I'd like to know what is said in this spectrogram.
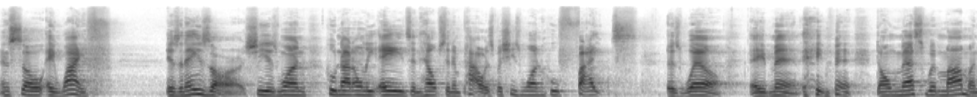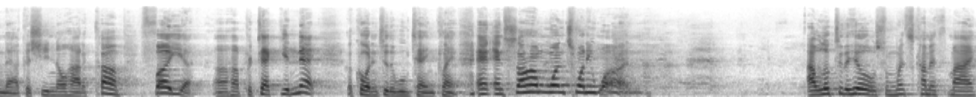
And so a wife is an Azar. She is one who not only aids and helps and empowers, but she's one who fights as well. Amen. Amen. Don't mess with mama now because she know how to come for you. Uh-huh. Protect your neck, according to the Wu-Tang Clan. And, and Psalm 121. I will look to the hills from whence cometh my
